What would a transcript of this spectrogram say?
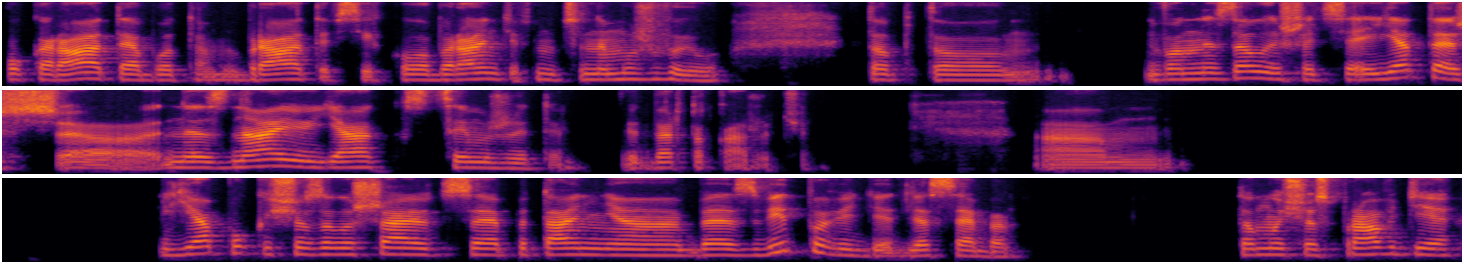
покарати або там обрати всіх колаборантів. Ну, це неможливо. Тобто вони залишаться. І я теж а, не знаю, як з цим жити, відверто кажучи. Я поки що залишаю це питання без відповіді для себе, тому що справді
